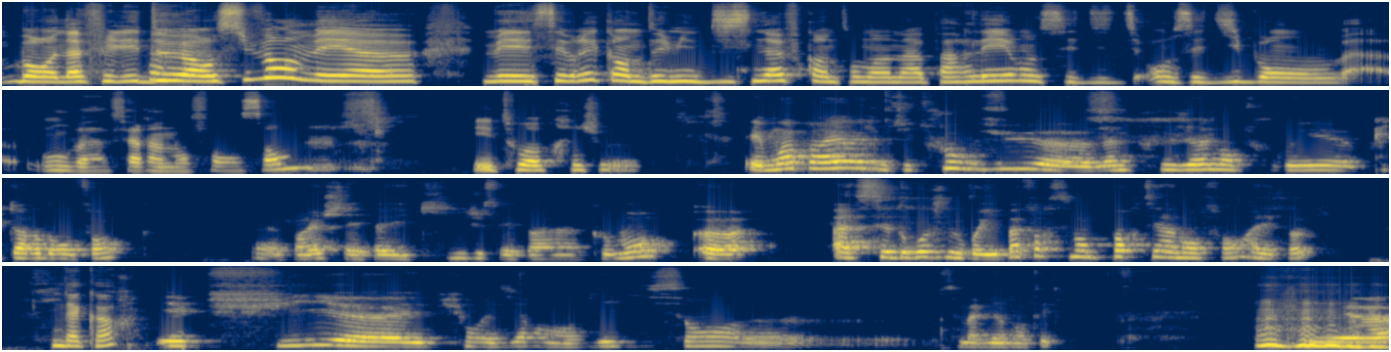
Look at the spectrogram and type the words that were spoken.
bon on a fait les deux en suivant mais euh, mais c'est vrai qu'en 2019 quand on en a parlé on s'est dit on s'est dit bon on va on va faire un enfant ensemble et toi après je Et moi, pareil, ouais, je me suis toujours vue, euh, même plus jeune, entourée euh, plus tard d'enfants. Euh, pareil, je savais pas avec qui, je savais pas comment. Euh, assez drôle, je me voyais pas forcément porter un enfant à l'époque. D'accord. Et puis, euh, et puis, on va dire, en vieillissant, euh, ça m'a bien tenté. Mais, euh,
